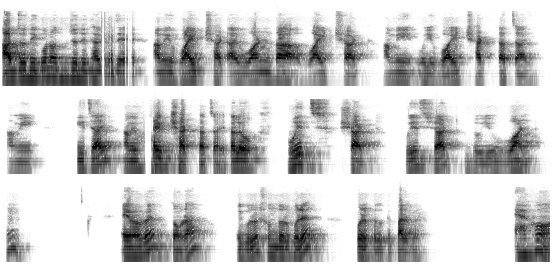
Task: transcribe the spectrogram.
আর যদি কোনো, যদি থাকে যে আমি white shirt I want the white shirt আমি ওই হোয়াইট শার্টটা চাই, আমি কি চাই? আমি হোয়াইট শার্টটা চাই। তাহলে which shirt which shirt do you want হুম? এইভাবে তোমরা এগুলো সুন্দর করে করে ফেলতে পারবে। এখন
